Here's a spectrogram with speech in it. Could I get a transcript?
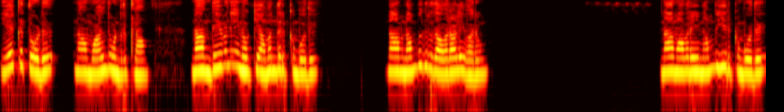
ஏக்கத்தோடு நாம் வாழ்ந்து கொண்டிருக்கலாம். நாம் தேவனையை நோக்கி அமர்ந்திருக்கும் போது நாம் நம்புகிறது அவராலே வரும். நாம் அவரை நம்பியிருக்கும்போது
